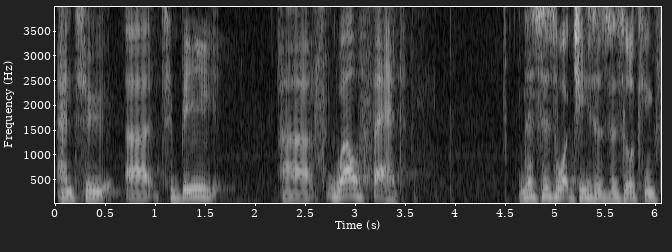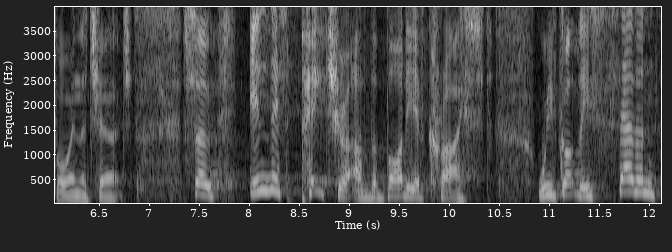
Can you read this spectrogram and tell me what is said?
and to, uh, to be uh, well fed. This is what Jesus is looking for in the church. So, in this picture of the body of Christ, we've got these seven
